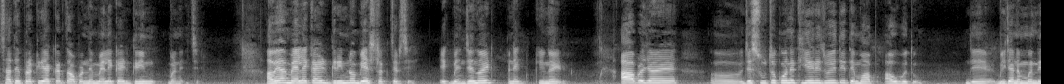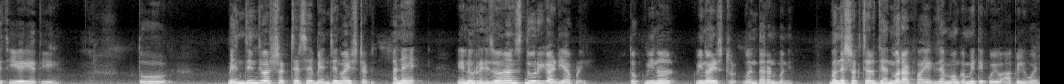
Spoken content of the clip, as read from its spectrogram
સાથે પ્રક્રિયા કરતા આપણને મેલેકાઇટ ગ્રીન બને છે. હવે આ મેલેકાઇટ ગ્રીનનો બે સ્ટ્રક્ચર છે. એક બેન્જેનોઇડ અને એક ક્યુનોઇડ. આ આપણે જાણે જે સૂચકોની થિયરી જોઈ હતી તેમાં આવું હતું, જે બીજા નંબરની થિયરી હતી. તો બેન્ઝિન જેવા સ્ટ્રક્ચર છે બેન્ઝિન વાઇઝ સ્ટ્રક્ચર અને એનું રેઝોનન્સ દોરી કાઢીએ આપણે, તો ક્વિનો, ક્વિનોઇડ બંધારણ બને. બંને સ્ટ્રક્ચર ધ્યાનમાં રાખવા એક્ઝામમાં ગમે તે કોઈ આપેલું હોય.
